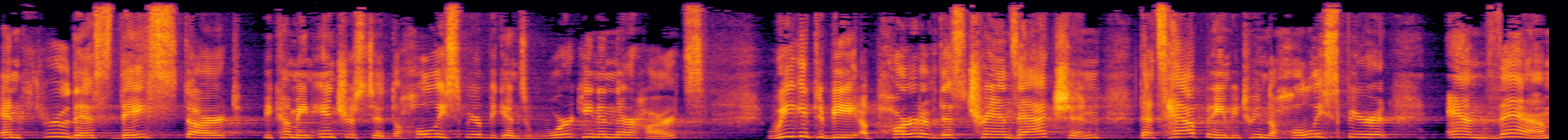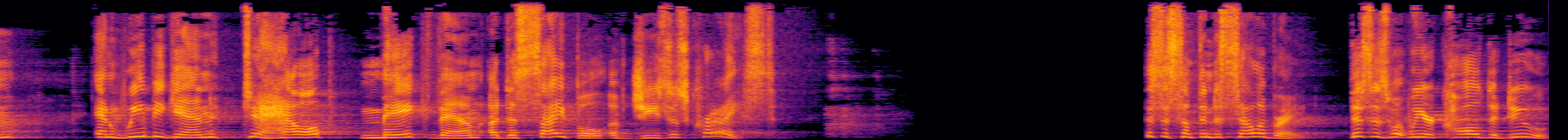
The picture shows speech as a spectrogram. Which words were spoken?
and through this, they start becoming interested. The Holy Spirit begins working in their hearts we get to be a part of this transaction that's happening between the Holy Spirit and them, and we begin to help make them a disciple of Jesus Christ. This is something to celebrate. This is what we are called to do.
